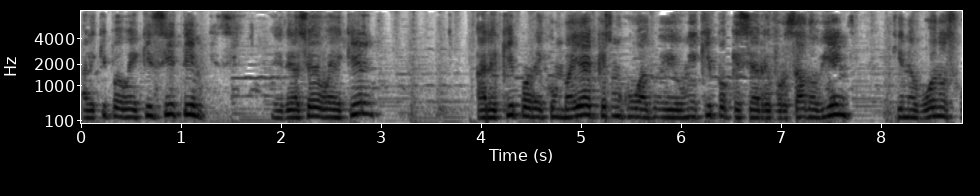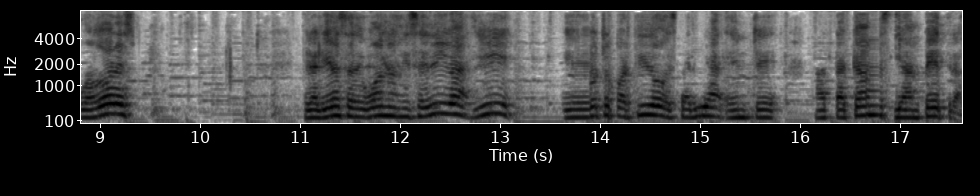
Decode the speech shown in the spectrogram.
al equipo de Guayaquil City eh, de la ciudad de Guayaquil, al equipo de Cumbayá, que es eh, un equipo que se ha reforzado bien, tiene buenos jugadores. La Alianza de Guano ni se diga, y el otro partido estaría entre Atacams y Ampetra.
